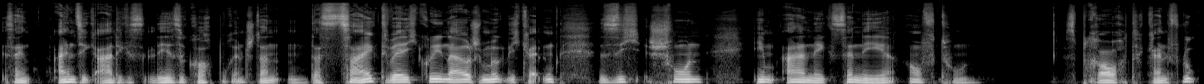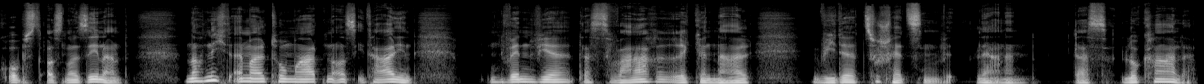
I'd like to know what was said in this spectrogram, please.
ist ein einzigartiges Lesekochbuch entstanden. Das zeigt, welche kulinarischen Möglichkeiten sich schon im allernächster Nähe auftun. Es braucht kein Flugobst aus Neuseeland, noch nicht einmal Tomaten aus Italien, wenn wir das wahre Regional wieder zu schätzen lernen, das Lokale.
